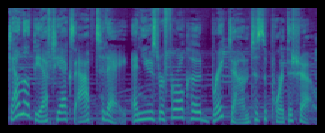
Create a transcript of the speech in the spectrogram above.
Download the FTX app today and use referral code BREAKDOWN to support the show.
